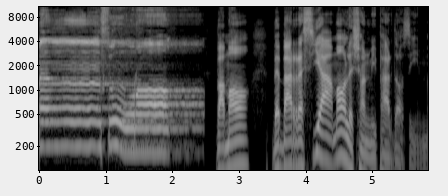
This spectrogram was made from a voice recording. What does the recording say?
منثورا. و ما به بررسی اعمالشان می‌پردازیم.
